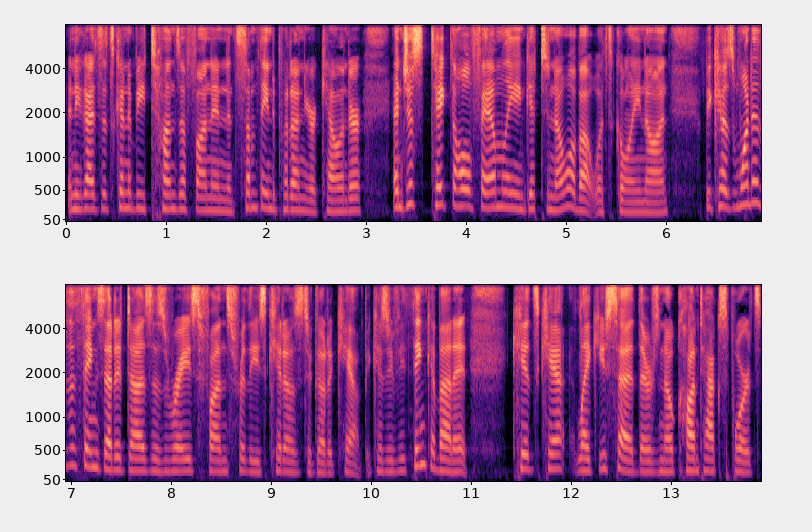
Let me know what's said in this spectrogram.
And you guys, it's going to be tons of fun and it's something to put on your calendar and just take the whole family and get to know about what's going on because one of the things that it does is raise funds for these kiddos to go to camp because if you think about it, kids can't like you said there's no contact sports.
